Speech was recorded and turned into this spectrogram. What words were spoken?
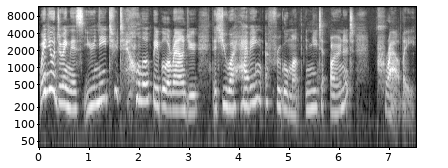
When you're doing this, you need to tell the people around you that you are having a frugal month and you need to own it proudly.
